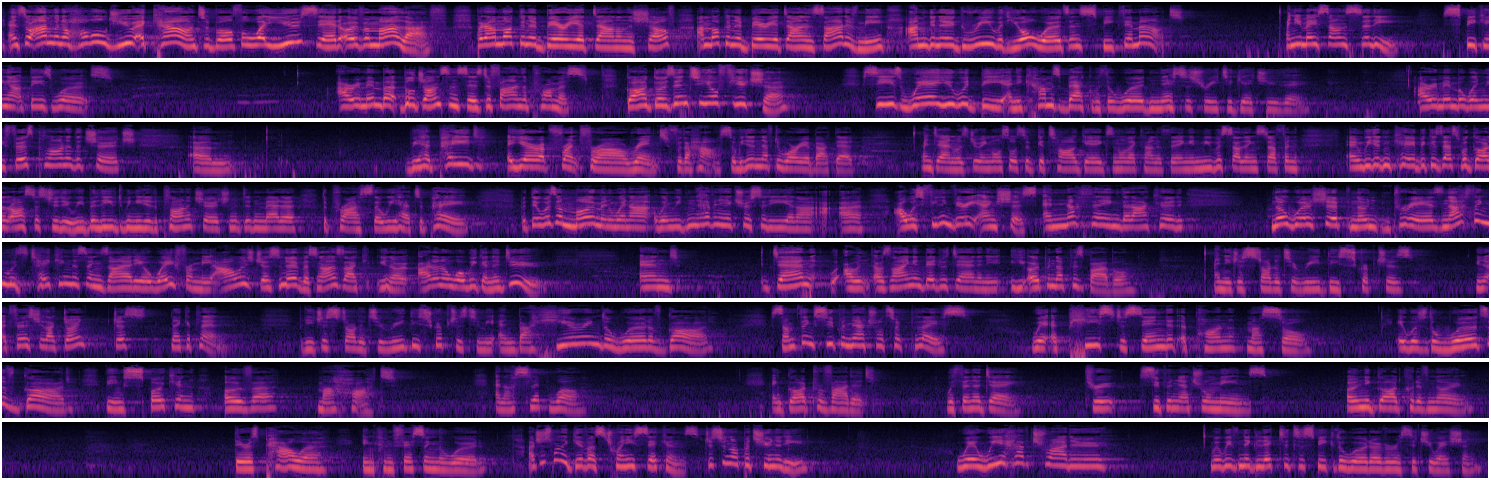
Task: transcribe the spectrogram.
And so I'm going to hold you accountable for what you said over my life. But I'm not going to bury it down on the shelf. I'm not going to bury it down inside of me. I'm going to agree with your words and speak them out. And you may sound silly speaking out these words. I remember Bill Johnson says, define the promise. God goes into your future, sees where you would be, and he comes back with the word necessary to get you there. I remember when we first planted the church, um, we had paid a year up front for our rent for the house, so we didn't have to worry about that. And Dan was doing all sorts of guitar gigs and all that kind of thing, and we were selling stuff, and, and we didn't care because that's what God had asked us to do. We believed we needed to plant a church, and it didn't matter the price that we had to pay. But there was a moment when, I, when we didn't have any electricity, and I, I, I was feeling very anxious, and nothing that I could no worship, no prayers, nothing was taking this anxiety away from me. I was just nervous. And I was like, you know, I don't know what we're going to do. And Dan, I was lying in bed with Dan, and he, he opened up his Bible and he just started to read these scriptures. You know, at first you're like, don't just make a plan. But he just started to read these scriptures to me, and by hearing the word of God, something supernatural took place where a peace descended upon my soul. It was the words of God being spoken over my heart. And I slept well. And God provided within a day through supernatural means. Only God could have known. There is power in confessing the word. I just want to give us 20 seconds, just an opportunity where we have tried to, where we've neglected to speak the word over a situation,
